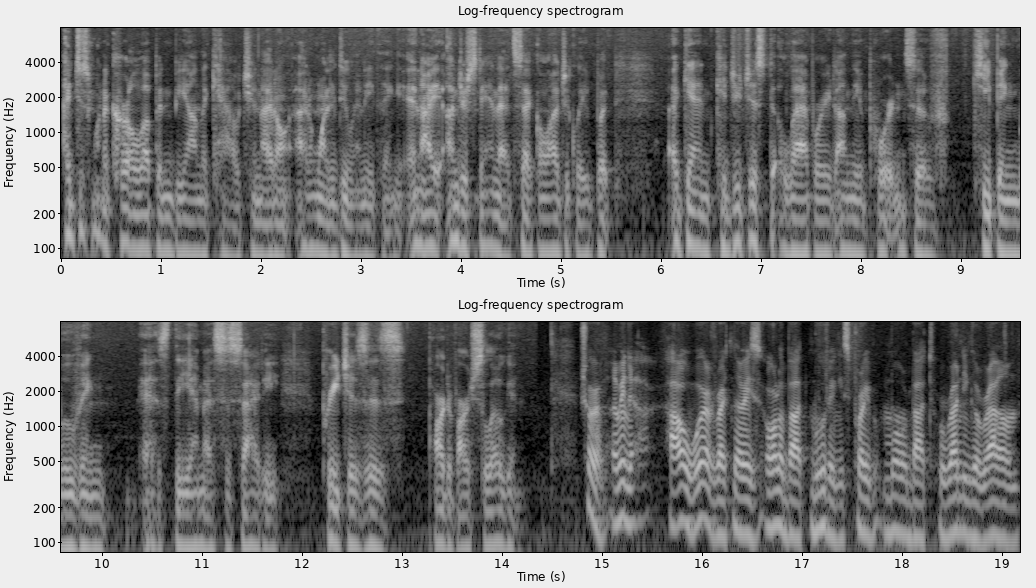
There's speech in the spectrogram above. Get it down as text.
I just want to curl up and be on the couch, and I don't, I don't want to do anything. And I understand that psychologically, but again, could you just elaborate on the importance of keeping moving, as the MS Society preaches as part of our slogan? Sure. I mean, our world right now is all about moving. It's probably more about running around.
